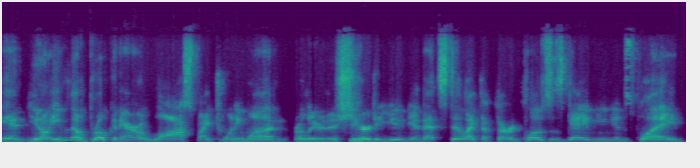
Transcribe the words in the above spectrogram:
And you know, even though Broken Arrow lost by 21 earlier this year to Union, that's still like the third closest game Union's played.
